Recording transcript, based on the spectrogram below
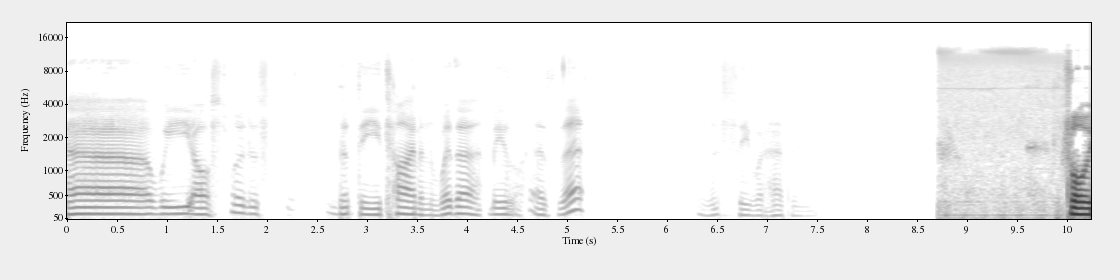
Uh, we also noticed that the time and weather be as that. Let's see what happens. For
